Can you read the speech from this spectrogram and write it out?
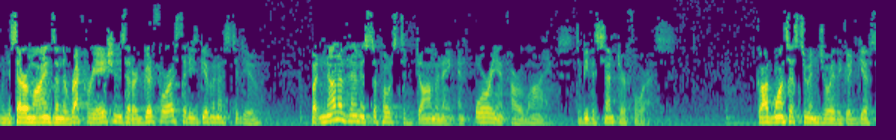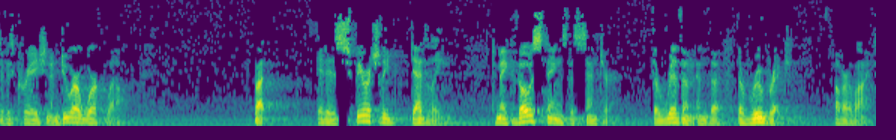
We need to set our minds on the recreations that are good for us that he's given us to do. But none of them is supposed to dominate and orient our lives, to be the center for us. God wants us to enjoy the good gifts of His creation and do our work well. But it is spiritually deadly to make those things the center, the rhythm, and the, the rubric of our lives.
